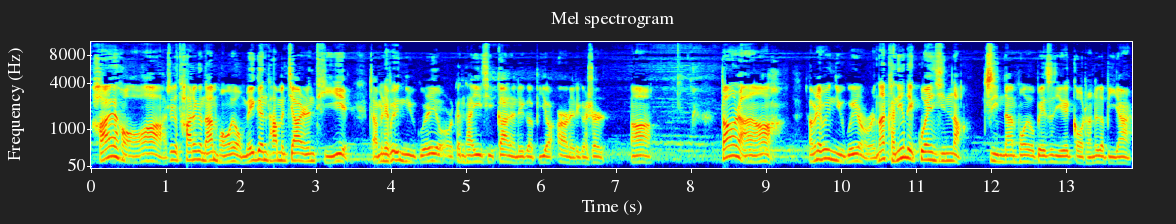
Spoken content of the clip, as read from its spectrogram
还好啊，这个她这个男朋友没跟他们家人提咱们这位女鬼友跟她一起干的这个比较二的这个事儿啊。当然啊，咱们这位女鬼友那肯定得关心呐，自己男朋友被自己给搞成这个逼样，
